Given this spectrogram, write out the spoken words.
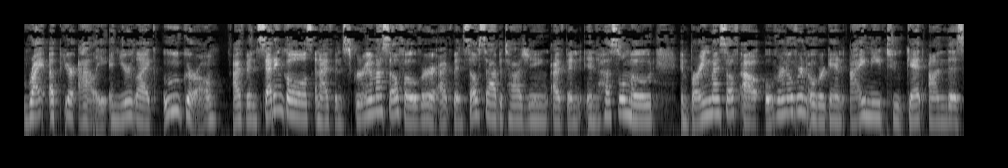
right up your alley and you're like, ooh, girl, I've been setting goals and I've been screwing myself over. I've been self sabotaging. I've been in hustle mode and burning myself out over and over and over again. I need to get on this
